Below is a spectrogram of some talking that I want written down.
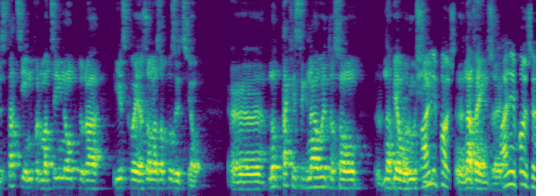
stację informacyjną, która jest kojarzona z opozycją. No, takie sygnały to są na Białorusi, pośle, na Węgrzech. Panie pośle,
